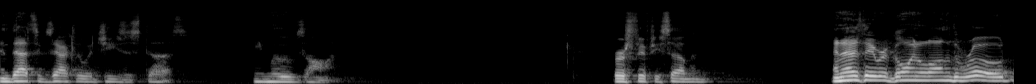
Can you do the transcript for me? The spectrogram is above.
And that's exactly what Jesus does. He moves on. Verse 57 And as they were going along the road,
